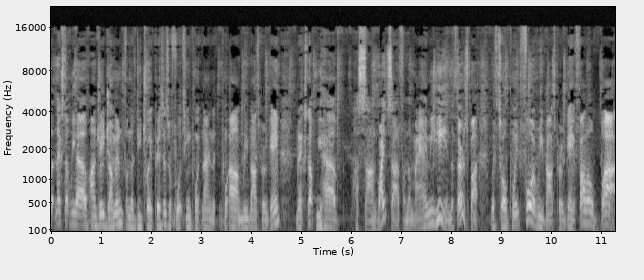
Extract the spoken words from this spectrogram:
But next up, we have Andre Drummond from the Detroit Pistons with 14.9 um, rebounds per game. Next up, we have Hassan Whiteside from the Miami Heat in the third spot with 12.4 rebounds per game, followed by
